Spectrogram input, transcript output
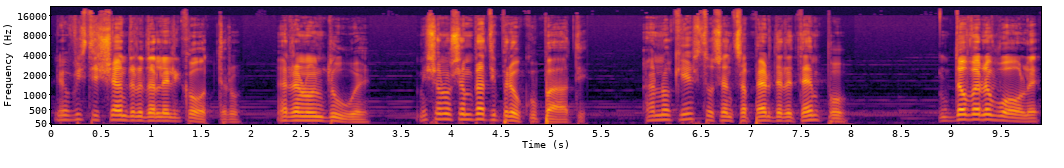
Li ho visti scendere dall'elicottero. Erano in due. Mi sono sembrati preoccupati. Hanno chiesto senza perdere tempo dove lo vuole.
